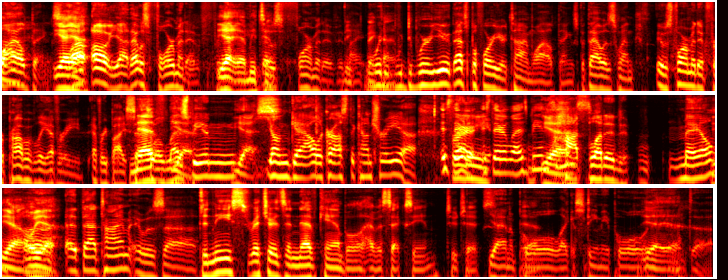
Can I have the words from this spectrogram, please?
Wild Wild Things. Yeah, Wild- yeah. Oh yeah, that was formative. for Yeah, yeah, me too. That was formative in my. big were, time. were you? That's before your time, Wild Things. But that was when it was formative for probably every every bisexual, Nev- yeah. lesbian, Yes. young gal across the country. Uh, Is for there any is there lesbians? Yeah. hot-blooded male? Yeah, oh, uh, yeah. At that time, it was. Uh, Denise Richards and Neve Campbell have a sex scene. Two chicks. yeah, in a pool, like a steamy pool. Yeah, yeah. And, uh,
